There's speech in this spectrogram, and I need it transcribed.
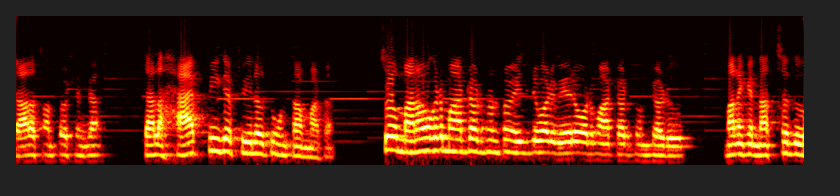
చాలా సంతోషంగా చాలా హ్యాపీగా ఫీల్ అవుతూ ఉంటాం అన్నమాట. సో మనం ఒకటి మాట్లాడుతుంటాం ఎదుటివాడు వేరే ఒకటి మాట్లాడుతుంటాడు మనకి నచ్చదు.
